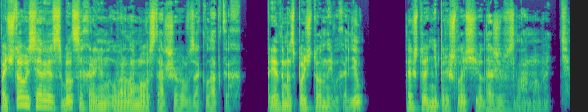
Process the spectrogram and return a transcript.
Почтовый сервис был сохранен у Варламова-старшего в закладках. При этом из почты он не выходил, так что не пришлось ее даже взламывать.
